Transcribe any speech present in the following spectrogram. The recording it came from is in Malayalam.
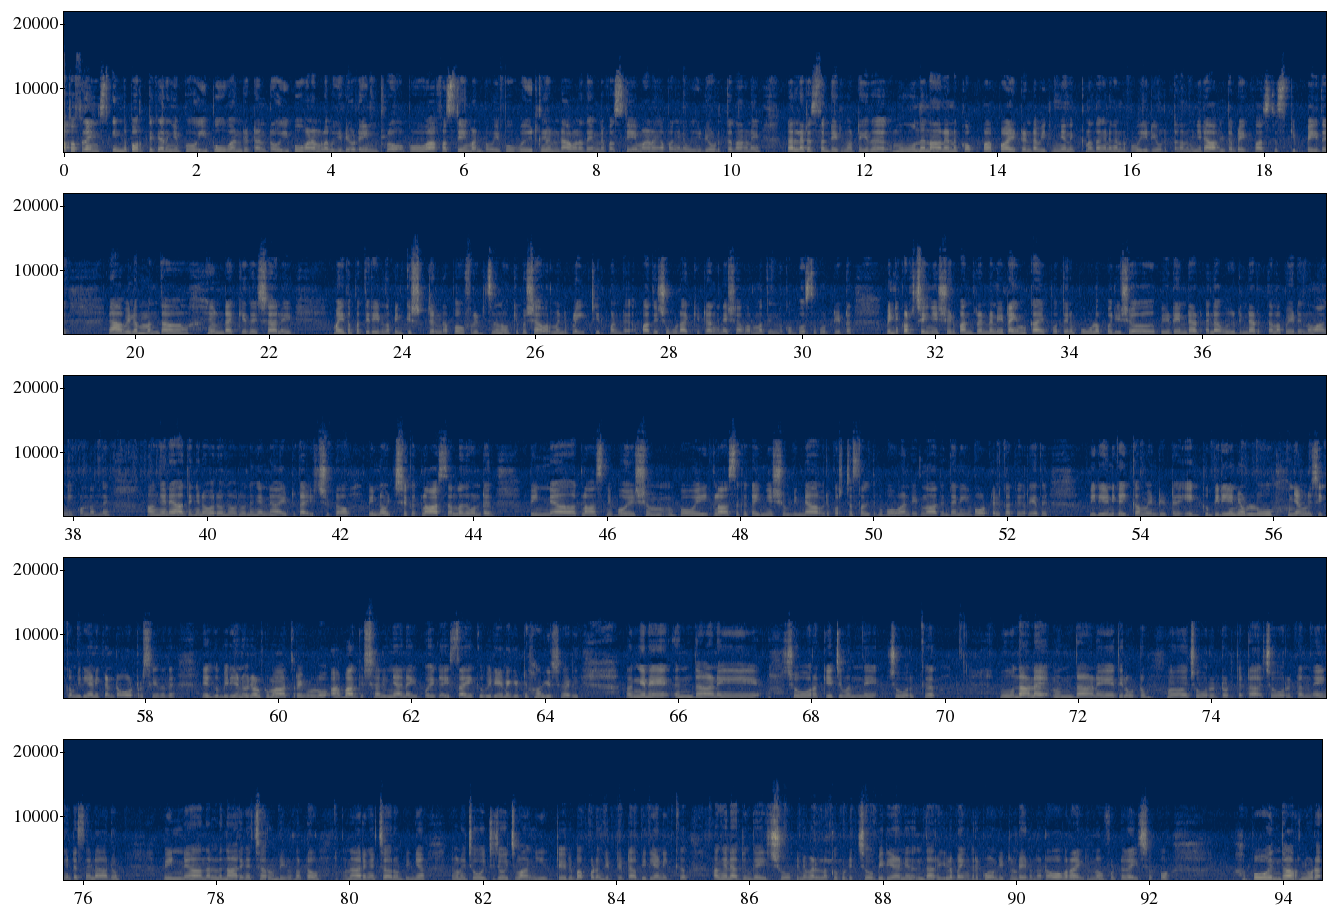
അപ്പോൾ ഫ്രണ്ട്സ് ഇന്ന് പുറത്തേക്ക് ഇറങ്ങിയപ്പോൾ ഈ പൂവ് കണ്ടിട്ടാണ് കേട്ടോ ഈ പൂവാണ് നമ്മളെ വീഡിയോയുടെ ഇൻട്രോ അപ്പോൾ ഫസ്റ്റ് ടൈം ഉണ്ടോ? ഈ പൂവ് വീട്ടിലുണ്ടാവണത് തന്നെ ഫസ്റ്റ് ടൈമാണ് അപ്പോൾ അങ്ങനെ വീഡിയോ എടുത്തതാണ്. നല്ല രസമുണ്ടായിരുന്നു കേട്ടോ. ഇത് മൂന്ന് നാലെണ്ണൊക്കെ ഒപ്പമായിട്ടുണ്ട് വിരിഞ്ഞ് നിൽക്കുന്നത് അങ്ങനെ കണ്ടപ്പോൾ വീഡിയോ എടുത്തതാണ്. പിന്നെ രാവിലത്തെ ബ്രേക്ക്ഫാസ്റ്റ് സ്കിപ്പ് ചെയ്ത് രാവിലെ എന്താ ഉണ്ടാക്കിയത് വെച്ചാൽ മൈദപ്പത്തിരി ഇരുന്നു അപ്പോൾ എനിക്കിഷ്ടമല്ല അപ്പോൾ ഫ്രിഡ്ജിൽ നോക്കിയപ്പോൾ ഷവർമ്മന്റെ പ്ലേറ്റ് ഇരിപ്പുണ്ട്. അപ്പോൾ അത് ചൂടാക്കിയിട്ട് അങ്ങനെ ഷവർമ്മ തിന്നു. കുബൂസ് കൂട്ടിയിട്ട്. പിന്നെ കുറച്ച് കഴിഞ്ഞ ശേഷം ഒരു പന്ത്രണ്ട് മണി ടൈമൊക്കെ ആയപ്പോഴത്തേനും പൂളപ്പൊരി പീടേന്റെ അല്ല വീടിന്റെ അടുത്തുള്ള പീടിയിൽ നിന്ന് വാങ്ങിക്കൊണ്ടുവന്ന് അങ്ങനെ അതിങ്ങനെ ഓരോന്ന് ഓരോന്ന് ഇങ്ങനെ ആയിട്ട് കഴിച്ചിട്ടോ പിന്നെ ഉച്ചയ്ക്ക് ക്ലാസ് ഉള്ളത് കൊണ്ട് പിന്നെ ക്ലാസ്സിന് പോയ ശേഷം പോയി ക്ലാസ്സൊക്കെ കഴിഞ്ഞ ശേഷം പിന്നെ ഒരു കുറച്ച് സ്ഥലത്തേക്ക് പോകാണ്ടിരുന്നു ആദ്യം തന്നെ ഈ ഹോട്ടലിലേക്കാണ് കയറിയത് ബിരിയാണി കഴിക്കാൻ വേണ്ടിയിട്ട് എഗ്ഗ് ബിരിയാണി ഉള്ളൂ. ഞങ്ങൾ ചിക്കൻ ബിരിയാണി കണ്ട ഓർഡർ ചെയ്തത്. എഗ്ഗ് ബിരിയാണി ഒരാൾക്ക് മാത്രമേ ഉള്ളൂ. ആ ഭാഗ്യശാലി ഞാനായി പോയി കൈസ എഗ്ഗ് ബിരിയാണി കിട്ടിയ ഭാഗ്യശാലി. അങ്ങനെ എന്താണ് ചോറൊക്കെ വെച്ച് വന്ന് ചോറക്ക് മൂന്നാളെ എന്താണ് ഇതിലോട്ടും ചോറിട്ട് കൊടുത്തിട്ട് ചോറിട്ടെന്ന് ഇങ്ങനത്തെ സലാഡും പിന്നെ നല്ല നാരങ്ങച്ചാറും ഉണ്ടായിരുന്നു കേട്ടോ നാരങ്ങച്ചാറും പിന്നെ ഞങ്ങൾ ചോദിച്ച് ചോദിച്ച് വാങ്ങിയിട്ട് ഒരു പപ്പടം കിട്ടിയിട്ട് ആ ബിരിയാണിക്ക്. അങ്ങനെ അതും കഴിച്ചു. പിന്നെ വെള്ളമൊക്കെ കുടിച്ചു. ബിരിയാണി എന്താ അറിയില്ല ഭയങ്കര ക്വാണ്ടിറ്റി ഉണ്ടായിരുന്നു കേട്ടോ. ഓവറായിരുന്നു ഫുഡ് കഴിച്ചപ്പോൾ അപ്പോൾ എന്താ അറിഞ്ഞൂടാ.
